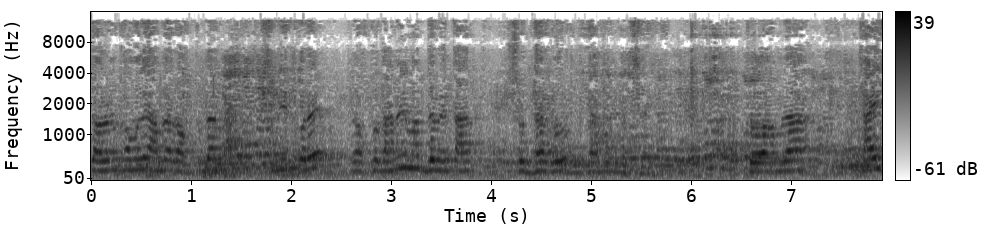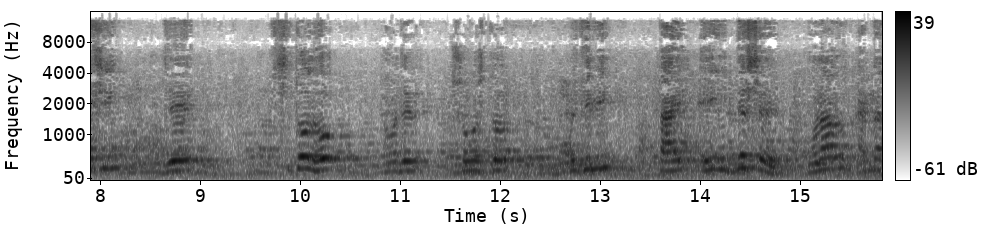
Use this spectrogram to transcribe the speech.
চরণ কমলে আমরা রক্তদান শিবির করে রক্তদানের মাধ্যমে তার শ্রদ্ধা জ্ঞাপন করছি। তো আমরা চাইছি যে শীতল হোক আমাদের সমস্ত পৃথিবী তাই এই উদ্দেশ্যে ওনার একটা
